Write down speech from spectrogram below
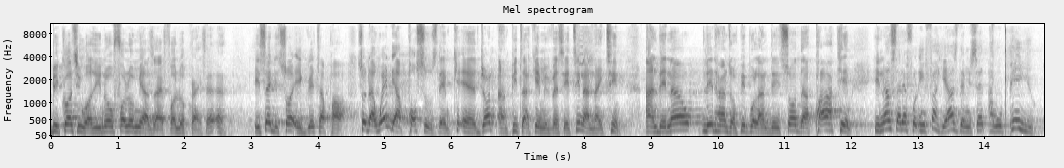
because he was, you know, follow me as I follow Christ. Uh-uh. He said he saw a greater power. So that when the apostles, them, uh, John and Peter came in verse 18 and 19, and they now laid hands on people and they saw that power came, he now started following. In fact, he asked them, he said, I will pay you.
